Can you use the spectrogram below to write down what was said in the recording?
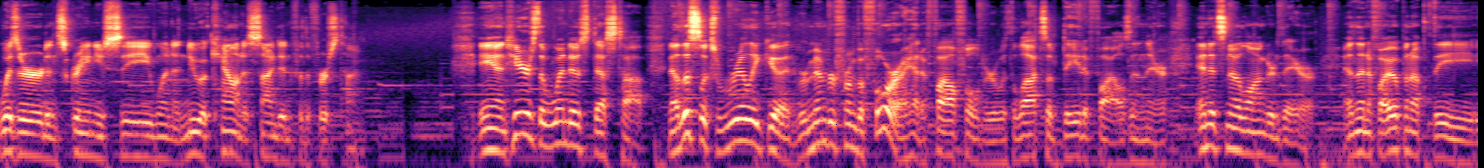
wizard and screen you see when a new account is signed in for the first time. And here's the Windows desktop. Now this looks really good. Remember from before I had a file folder with lots of data files in there and it's no longer there. And then if I open up the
